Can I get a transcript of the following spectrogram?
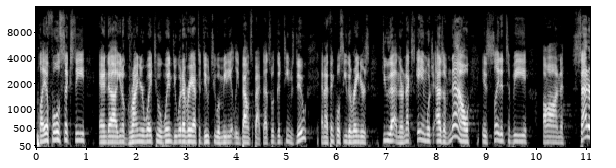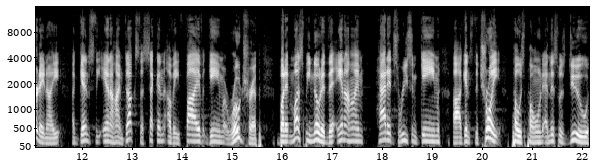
play a full 60, and uh, you know grind your way to a win, do whatever you have to do to immediately bounce back. That's what good teams do, and I think we'll see the Rangers do that in their next game, which as of now is slated to be on Saturday night against the Anaheim Ducks, the second of a five-game road trip. But it must be noted that Anaheim had its recent game uh, against Detroit postponed, and this was due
